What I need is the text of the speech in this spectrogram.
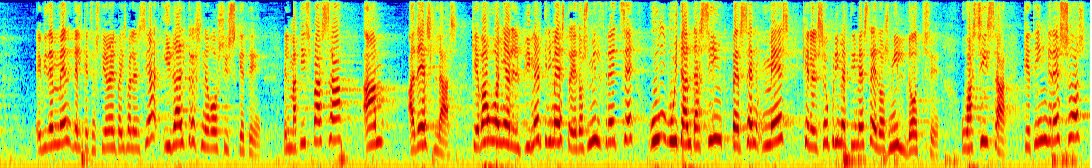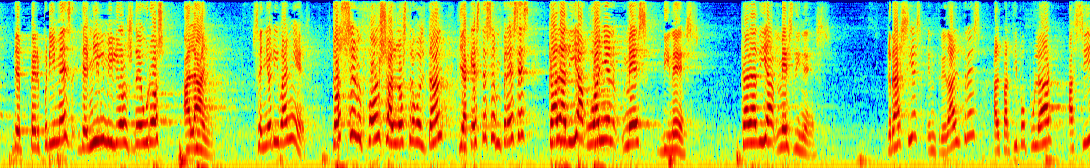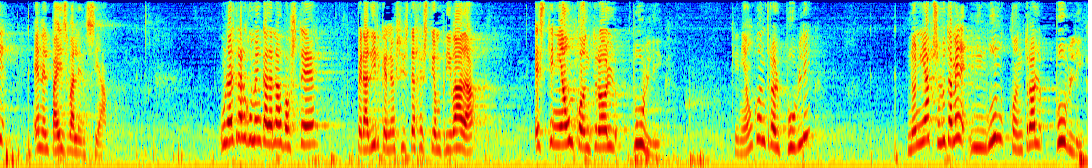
evidentment del que gestiona el País Valencià i d'altres negocis que té. El mateix passa amb Adeslas, que va guanyar el primer trimestre de 2013 un 85% més que en el seu primer trimestre de 2012. O Assisa, que té ingressos de, per primes de 1.000 milions d'euros a l'any. Senyor Ibáñez, tots s'enfonsa al nostre voltant i aquestes empreses cada dia guanyen més diners. Cada dia més diners. Gràcies, entre d'altres, al Partit Popular així en el País Valencià. Un altre argument que ha donat vostè per a dir que no existe gestió privada és que n'hi ha un control públic. Que n'hi ha un control públic? No n'hi ha absolutament ningú control públic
